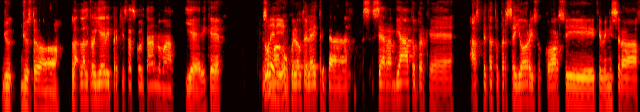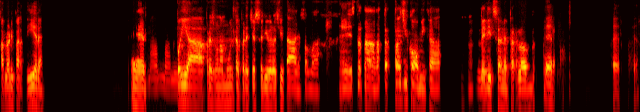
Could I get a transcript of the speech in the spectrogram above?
Giu- giusto, la- l'altro ieri per chi sta ascoltando, ma ieri, che insomma Lunedì? con quell'auto elettrica s- si è arrabbiato perché ha aspettato per sei ore i soccorsi che venissero a farlo ripartire. E mia. poi ha preso una multa per eccesso di velocità, insomma, è stata tra- tragicomica l'edizione per Lob. Vero, vero, vero.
